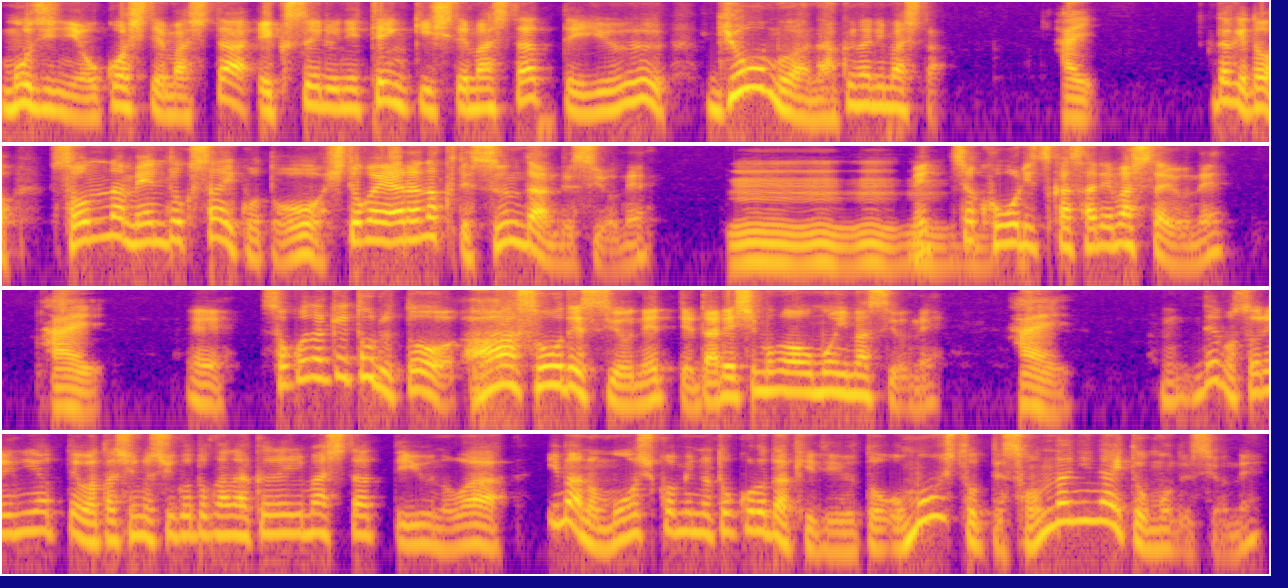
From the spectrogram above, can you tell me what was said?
文字に起こしてました。Excel に転記してましたっていう業務はなくなりました。はい。だけど、そんなめんどくさいことを人がやらなくて済んだんですよね。うんうんうんうん。めっちゃ効率化されましたよね。はい。えーそこだけ取ると、ああ、そうですよねって誰しもが思いますよね。はい。でもそれによって私の仕事がなくなりましたっていうのは、今の申し込みのところだけで言うと、思う人ってそんなにないと思うんですよね。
